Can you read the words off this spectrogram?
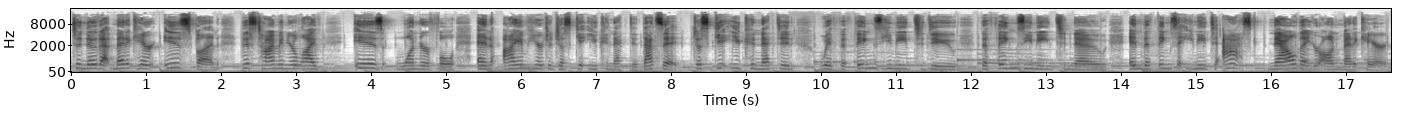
to know that Medicare is fun this time in your life is wonderful. And I am here to just get you connected. That's it. Just get you connected with the things you need to do, the things you need to know, and the things that you need to ask now that you're on Medicare.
